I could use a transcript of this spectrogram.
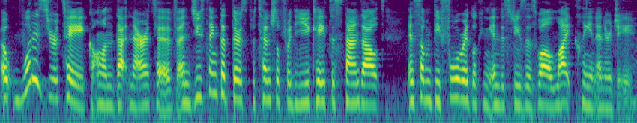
Uh, what is your take on that narrative? And do you think that there's potential for the UK to stand out in some of the forward looking industries as well, like clean energy?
